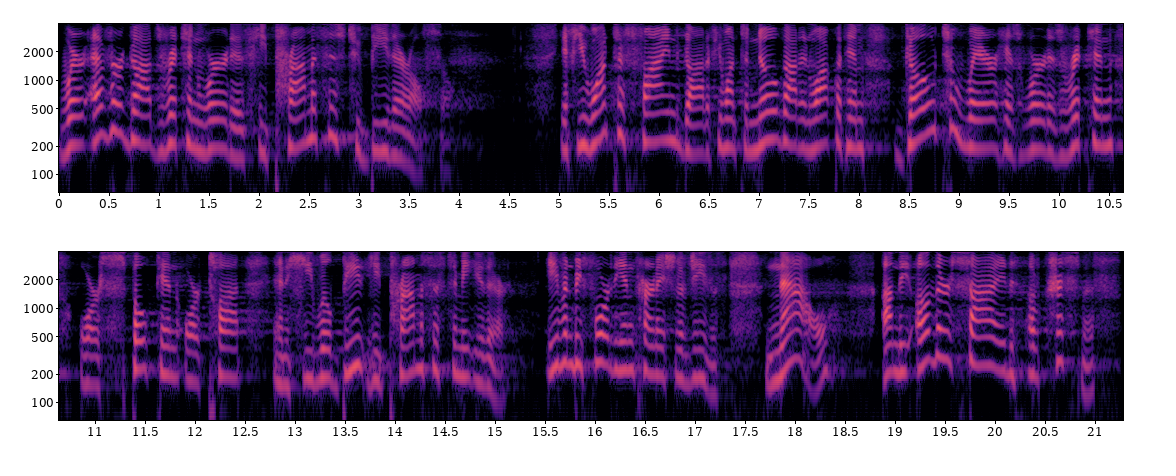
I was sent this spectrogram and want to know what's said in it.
wherever God's written word is, he promises to be there also. If you want to find God, if you want to know God and walk with Him, go to where His word is written or spoken or taught, and He will be, He promises to meet you there, even before the incarnation of Jesus. Now, on the other side of Christmas,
